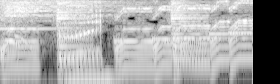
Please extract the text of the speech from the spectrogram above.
Música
